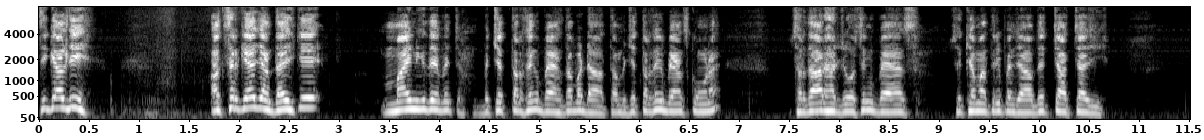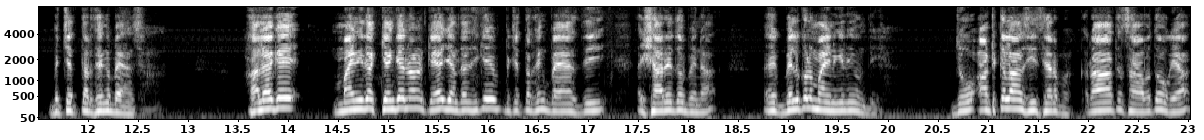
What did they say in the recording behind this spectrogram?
ਸਤਿ ਸ਼੍ਰੀ ਅਕਾਲ ਜੀ। ਅਕਸਰ ਕਿਹਾ ਜਾਂਦਾ ਸੀ ਕਿ ਮਾਈਨਿੰਗ ਦੇ ਵਿੱਚ ਬਚਿੱਤਰ ਸਿੰਘ ਬੈਂਸ ਦਾ ਵੱਡਾ ਆਤਾ ਬਚਿੱਤਰ ਸਿੰਘ ਬੈਂਸ ਕੌਣ ਹੈ? ਸਰਦਾਰ ਹਰਜੋਤ ਸਿੰਘ ਬੈਂਸ, ਸਿੱਖਿਆ ਮੰਤਰੀ ਪੰਜਾਬ ਦੇ ਚਾਚਾ ਜੀ। ਬਚਿੱਤਰ ਸਿੰਘ ਬੈਂਸ। ਹਾਲਾਂਕਿ ਮਾਈਨਿੰਗ ਦਾ ਕਿੰਗ ਇਹਨਾਂ ਨੂੰ ਕਿਹਾ ਜਾਂਦਾ ਸੀ ਕਿ ਬਚਿੱਤਰ ਸਿੰਘ ਬੈਂਸ ਦੀ ਇਸ਼ਾਰੇ ਤੋਂ ਬਿਨਾ ਇਹ ਬਿਲਕੁਲ ਮਾਈਨਿੰਗ ਨਹੀਂ ਹੁੰਦੀ। ਜੋ ਅਟਕਲਾਂ ਸੀ ਸਿਰਫ, ਰਾਤ ਸਾਬਤ ਹੋ ਗਿਆ,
